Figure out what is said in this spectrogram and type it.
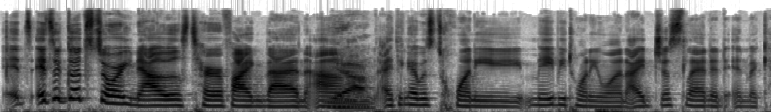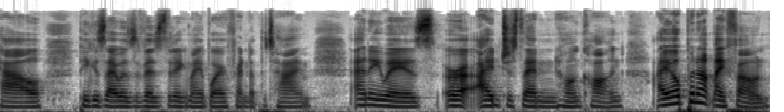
it's it's a good story now. It was terrifying then. Um, Yeah. I think I was 20, maybe 21. I just landed in Macau because I was visiting my boyfriend at the time. Anyways, or I just landed in Hong Kong. I open up my phone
